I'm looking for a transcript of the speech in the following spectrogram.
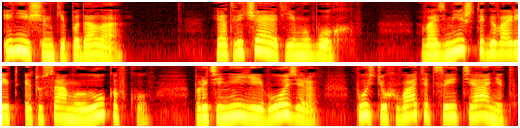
и нищенке подала. И отвечает ему Бог — Возьмишь ты, говорит, эту самую луковку, протяни ей в озеро, пусть ухватится и тянет,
